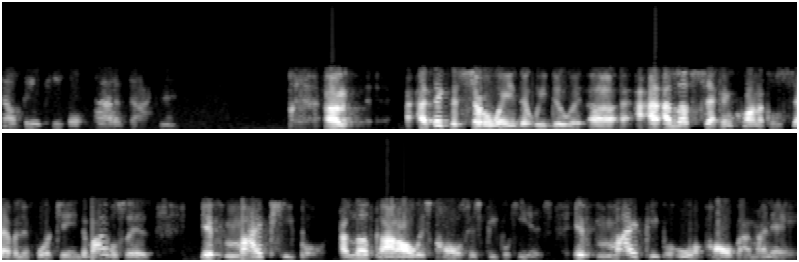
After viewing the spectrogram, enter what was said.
helping people out of darkness? Um, I think there's several ways that we do it. Uh, I, I love Second Chronicles seven and fourteen. The Bible says, "If my people," I love God always calls His people His. If my people who are called by my name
